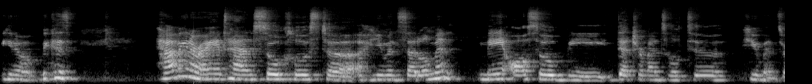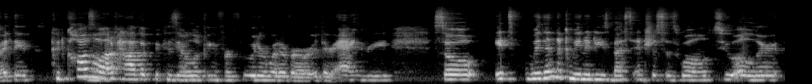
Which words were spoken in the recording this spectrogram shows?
you know because having an orangutan so close to a human settlement may also be detrimental to humans right they could cause a lot of havoc because they're looking for food or whatever or they're angry so it's within the community's best interest as well to alert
